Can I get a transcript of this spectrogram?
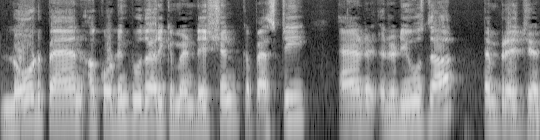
load pan according to the recommendation capacity and reduce the temperature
